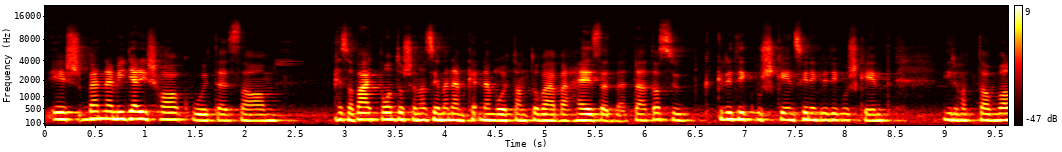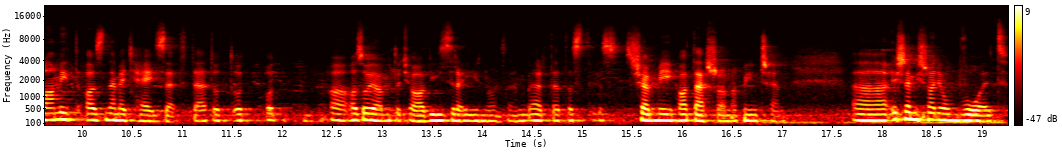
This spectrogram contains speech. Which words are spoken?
és bennem így el is halkult ez a, ez a vágy pontosan azért, mert nem, nem voltam továbbá helyzetben. Tehát az, hogy kritikusként, színikritikusként írhattam valamit, az nem egy helyzet. Tehát ott, ott, ott az olyan, mintha a vízre írna az ember, tehát az, ez semmi hatása annak nincsen. És nem is nagyon volt.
